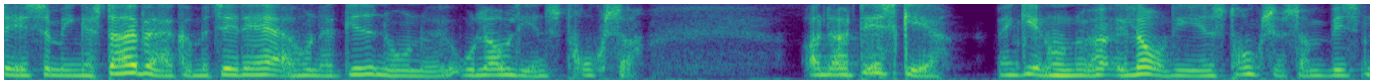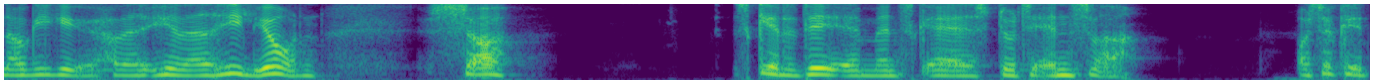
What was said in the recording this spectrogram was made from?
det, som Inger Støjberg er kommet til, det er, at hun har givet nogle øh, ulovlige instrukser. Og når det sker, man giver nogle ulovlige instrukser, som hvis nok ikke har været, har været helt i orden, så sker der det, at man skal stå til ansvar. Og så kan,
